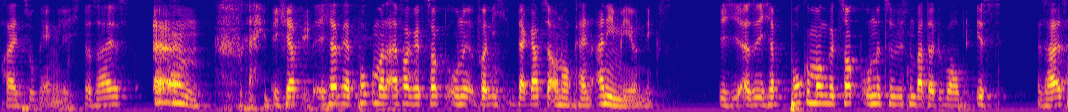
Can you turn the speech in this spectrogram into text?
frei zugänglich. Das heißt, Freizeit. ich habe ich hab ja Pokémon einfach gezockt, ohne, von ich, da gab es ja auch noch kein Anime und nix. Ich, also ich habe Pokémon gezockt, ohne zu wissen, was das überhaupt ist. Das heißt,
